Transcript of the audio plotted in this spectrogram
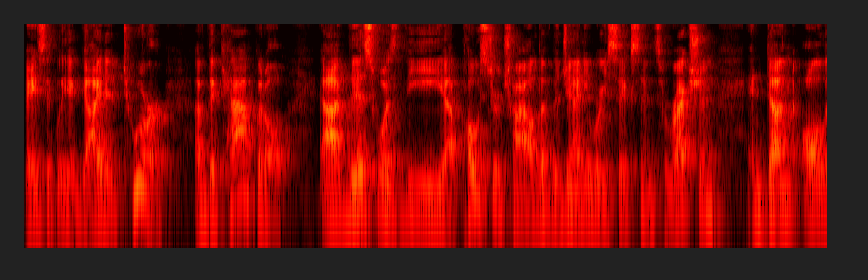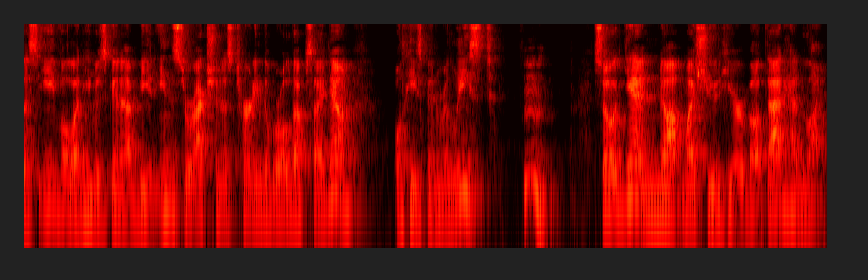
basically a guided tour of the Capitol. Uh, this was the uh, poster child of the January 6th insurrection and done all this evil, and he was going to be an insurrectionist turning the world upside down. Well, he's been released. Hmm. So again, not much you'd hear about that headline.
